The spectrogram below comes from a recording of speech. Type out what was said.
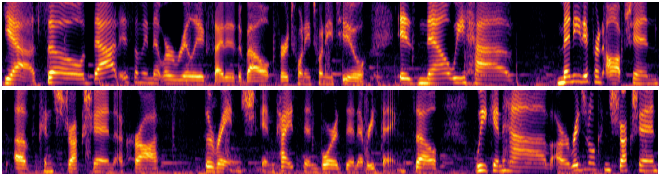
Yeah, so that is something that we're really excited about for 2022 is now we have many different options of construction across the range in kites and boards and everything. So we can have our original construction,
